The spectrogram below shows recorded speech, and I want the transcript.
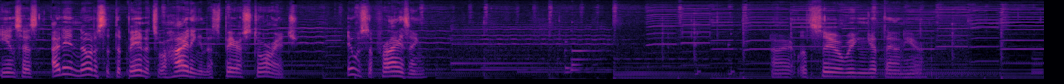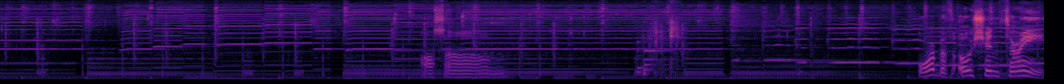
Ian says, I didn't notice that the bandits were hiding in the spare storage. It was surprising. Alright, let's see what we can get down here. Awesome. Orb of Ocean 3.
